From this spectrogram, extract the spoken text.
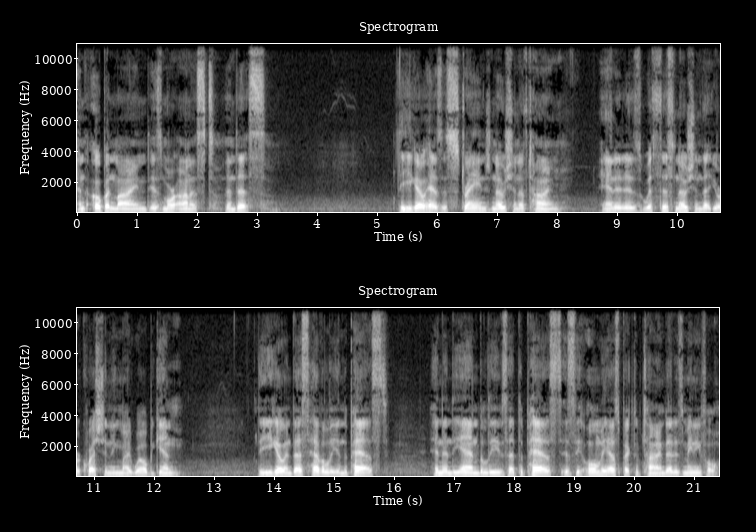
An open mind is more honest than this. The ego has a strange notion of time, and it is with this notion that your questioning might well begin. The ego invests heavily in the past, and in the end believes that the past is the only aspect of time that is meaningful.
